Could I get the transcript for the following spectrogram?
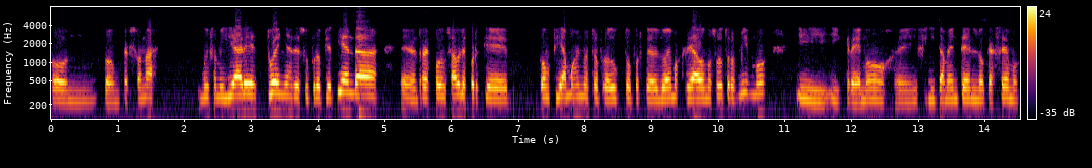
con, con personas muy familiares, dueñas de su propia tienda, eh, responsables porque confiamos en nuestro producto porque lo hemos creado nosotros mismos y, creemos eh, infinitamente en lo que hacemos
